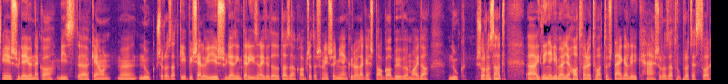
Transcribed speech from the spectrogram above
és ugye jönnek a Beast uh, Canon uh, Nuke sorozat képviselői is, ugye az Intel ízelejtőt adott azzal kapcsolatosan is, hogy milyen különleges taggal bővül majd a Nuke sorozat. Uh, itt lényegében ugye 65 wattos Tiger Lake H sorozatú processzor,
